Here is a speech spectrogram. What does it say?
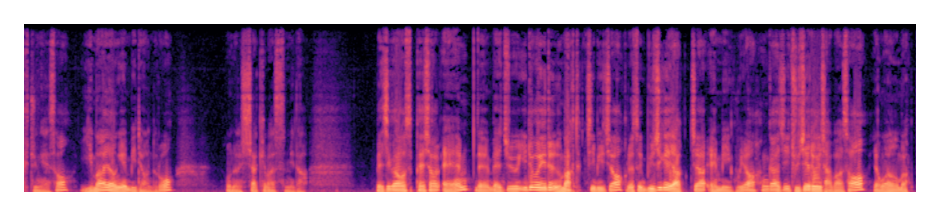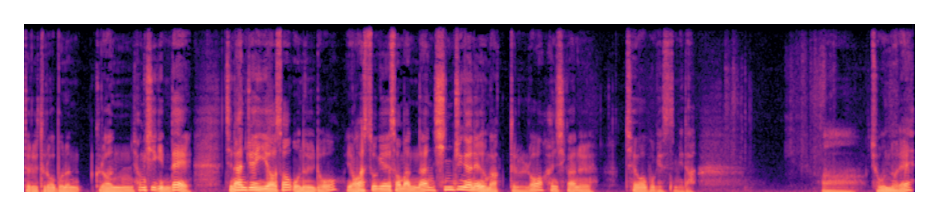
그 중에서 이마영의 미련으로 오늘 시작해봤습니다. Magic Hour Special M. 네, 매주 일요일은 음악 특집이죠. 그래서 music의 약자 M이고요. 한 가지 주제를 잡아서 영화 음악들을 들어보는 그런 형식인데 지난주에 이어서 오늘도 영화 속에서 만난 신중현의 음악들로 한 시간을 채워보겠습니다. 어, 좋은 노래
